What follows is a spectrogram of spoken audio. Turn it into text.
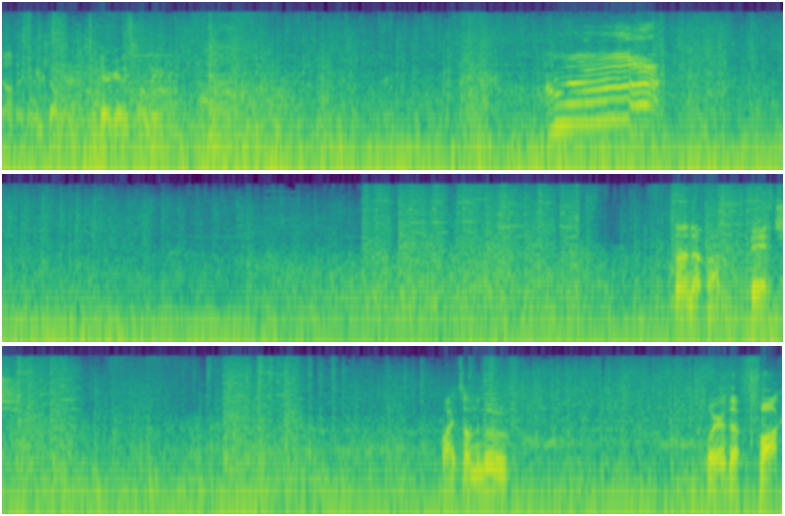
No, oh, they're gonna kill me. They're gonna kill me. Son of a bitch. Why, it's on the move. Where the fuck?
